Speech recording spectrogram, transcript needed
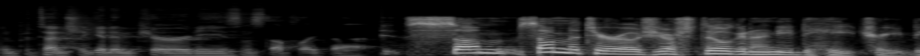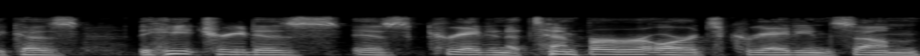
and potentially get impurities and stuff like that. some some materials you're still going to need to heat treat because the heat treat is is creating a temper or it's creating some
